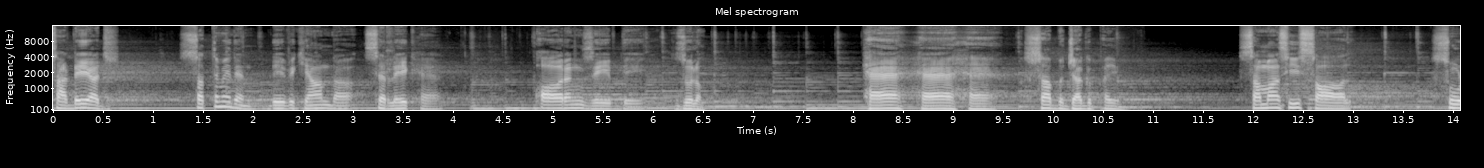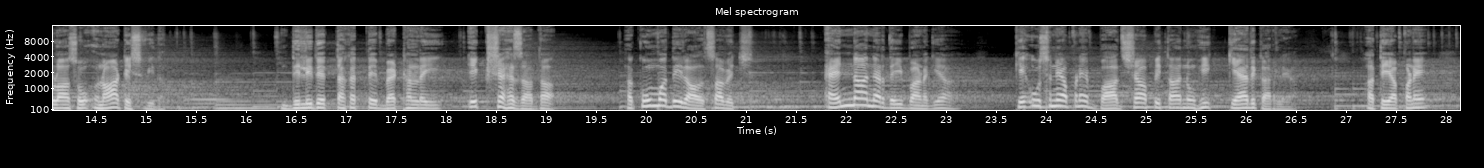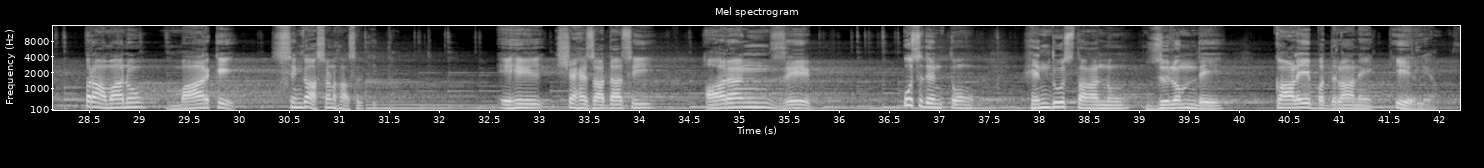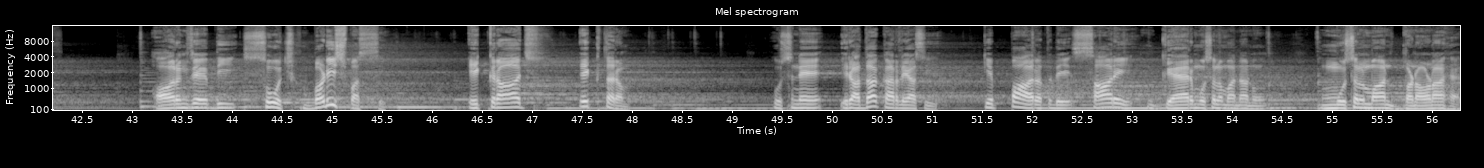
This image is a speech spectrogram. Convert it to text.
ਸਾਡੇ ਅੱਜ 7ਵੇਂ ਦਿਨ ਦੇ ਵਿਖਿਆਨ ਦਾ ਸਿਰਲੇਖ ਹੈ ਔਰੰਗਜ਼ੇਬ ਦੇ ਜ਼ੁਲਮ। ਹੈ ਹੈ ਹੈ, ਸਭ ਜਗ ਪਇਓ ਸਮਾਂ ਸੀ ਸਾਲ 1659 ਈਸਵੀ ਦਾ। ਦਿੱਲੀ ਦੇ ਤਖਤ ਤੇ ਬੈਠਣ ਲਈ ਇੱਕ ਸ਼ਹਿਜ਼ਾਦਾ ਹਕੂਮਤ ਦੀ ਲਾਲਸਾ ਵਿੱਚ ਇੰਨਾ ਨਿਰਦਈ ਬਣ ਗਿਆ ਕਿ ਉਸਨੇ ਆਪਣੇ ਬਾਦਸ਼ਾਹ ਪਿਤਾ ਨੂੰ ਹੀ ਕੈਦ ਕਰ ਲਿਆ ਅਤੇ ਆਪਣੇ ਭਰਾਵਾਂ ਨੂੰ ਮਾਰ ਕੇ ਸਿੰਘਾਸਣ ਹਾਸਲ ਕੀਤਾ। ਇਹ ਸ਼ਹਿਜ਼ਾਦਾ ਸੀ ਔਰੰਗਜ਼ੇਬ। ਉਸ ਦਿਨ ਤੋਂ ਹਿੰਦੁਸਤਾਨ ਨੂੰ ਜ਼ੁਲਮ ਦੇ ਕਾਲੇ ਬੱਦਲਾਂ ਨੇ ਘੇਰ ਲਿਆ। ਔਰੰਗਜ਼ੇਬ ਦੀ ਸੋਚ ਬੜੀ ਸਪਸ਼ਟ ਸੀ। ਇੱਕ ਰਾਜ, ਇੱਕ ਧਰਮ। ਉਸਨੇ ਇਰਾਦਾ ਕਰ ਲਿਆ ਸੀ ਕਿ ਭਾਰਤ ਦੇ ਸਾਰੇ ਗੈਰ ਮੁਸਲਮਾਨਾਂ ਨੂੰ ਮੁਸਲਮਾਨ ਬਣਾਉਣਾ ਹੈ।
